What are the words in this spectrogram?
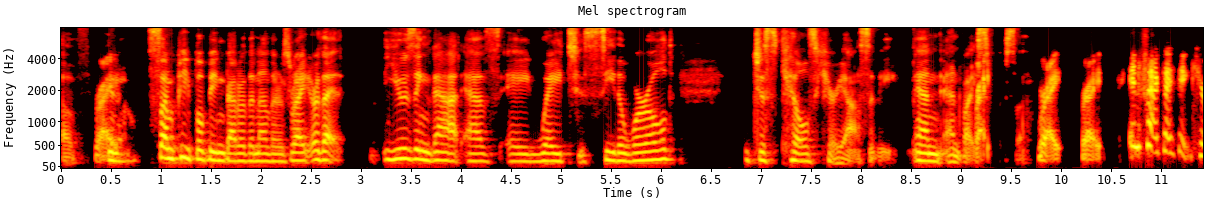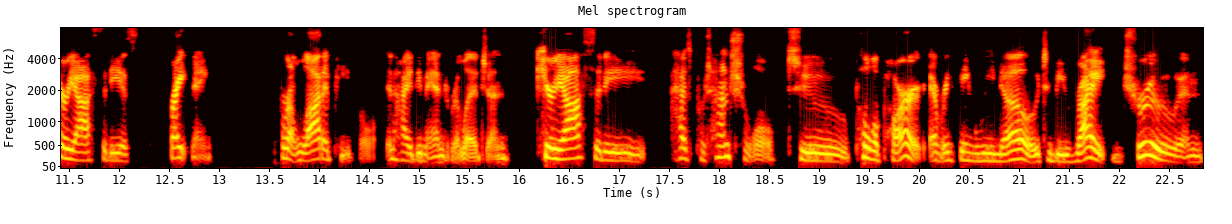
of right. you know some people being better than others, right? Or that using that as a way to see the world just kills curiosity and and vice right. versa. Right, right. In fact, I think curiosity is frightening for a lot of people in high demand religion. Curiosity has potential to pull apart everything we know to be right and true and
